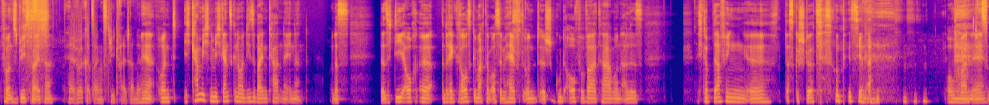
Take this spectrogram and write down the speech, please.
von Street Fighter. Ja, ich wollte gerade sagen Street Fighter, ne? Ja, und ich kann mich nämlich ganz genau an diese beiden Karten erinnern. Und das, dass ich die auch äh, direkt rausgemacht habe aus dem Heft und äh, gut aufbewahrt habe und alles. Ich glaube, da fing äh, das gestört so ein bisschen an. oh Mann, ey. Das,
